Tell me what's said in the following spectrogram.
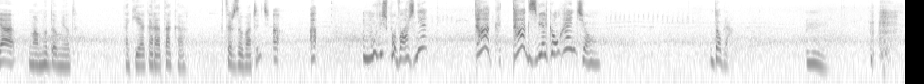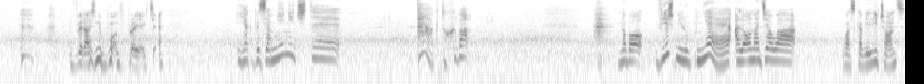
Ja mam lodomiot. Taki jak Arataka. Chcesz zobaczyć? Mówisz poważnie? Tak, tak, z wielką chęcią. Dobra. Mm. Wyraźny błąd w projekcie. Jakby zamienić te. Tak, to chyba. No bo wierz mi lub nie, ale ona działa, łaskawie licząc,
